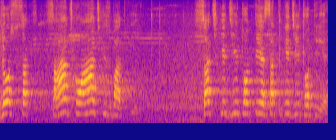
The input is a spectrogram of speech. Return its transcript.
जो सच, सांच को आँच किस बात की? सच की जीत होती है, सत्य की जीत होती है।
